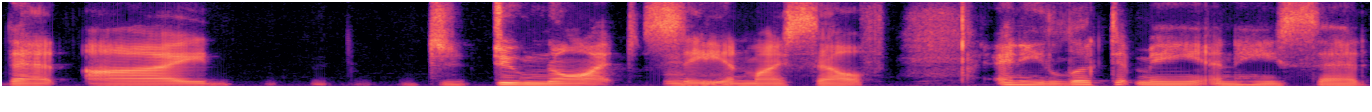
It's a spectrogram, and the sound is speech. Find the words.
that I d- do not see Mhm. in myself. And he looked at me and he said,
